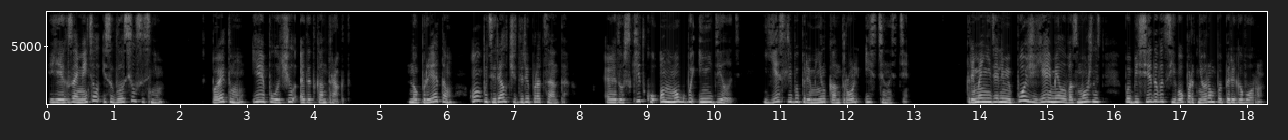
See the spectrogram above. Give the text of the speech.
и я их заметил и согласился с ним. Поэтому я и получил этот контракт. Но при этом он потерял 4%. Эту скидку он мог бы и не делать, если бы применил контроль истинности. Тремя неделями позже я имела возможность побеседовать с его партнером по переговорам.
